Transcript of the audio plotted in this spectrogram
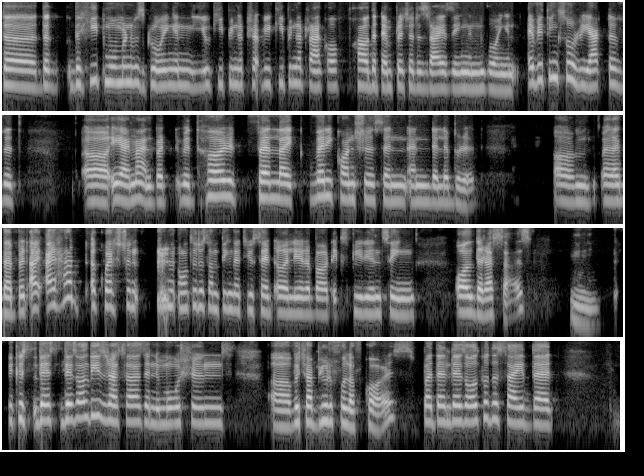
the the the heat movement was growing and you keeping a tra- we're keeping a track of how the temperature is rising and going and everything so reactive with uh, AI man, but with her it felt like very conscious and and deliberate um I like that bit. I, I had a question also to something that you said earlier about experiencing all the rasas Mm. because there's there's all these rasas and emotions uh, which are beautiful of course but then there's also the side that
